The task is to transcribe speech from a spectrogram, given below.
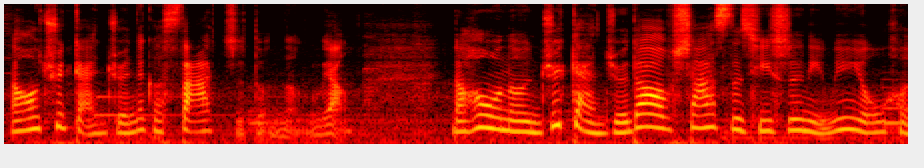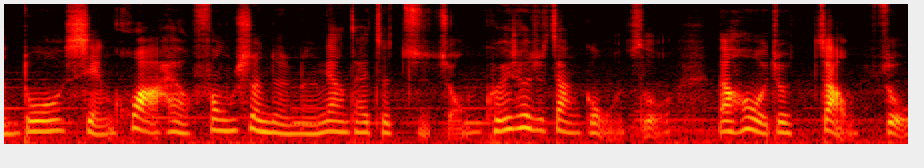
然后去感觉那个沙子的能量。然后呢，你去感觉到沙子其实里面有很多显化还有丰盛的能量在这之中。奎特就这样跟我做，然后我就照做。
